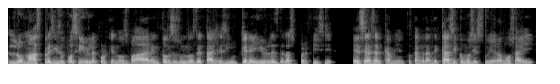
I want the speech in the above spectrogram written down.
lo más preciso posible porque nos va a dar entonces unos detalles increíbles de la superficie, ese acercamiento tan grande, casi como si estuviéramos ahí,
